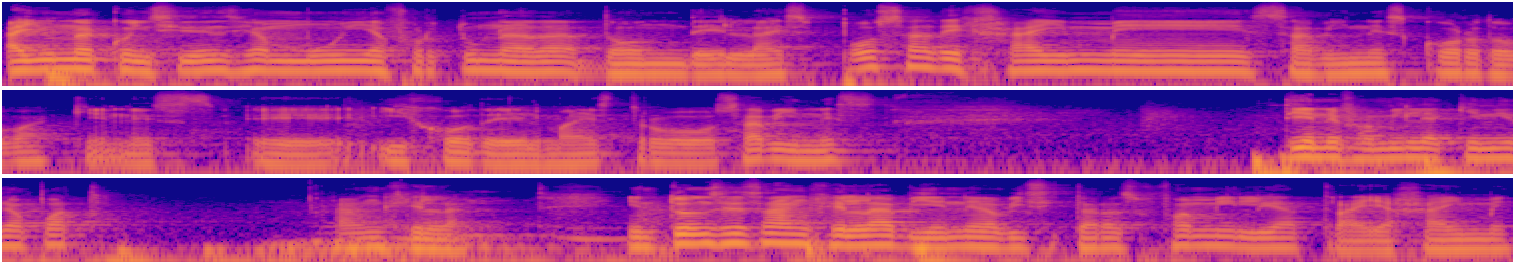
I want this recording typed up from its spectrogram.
hay una coincidencia muy afortunada donde la esposa de Jaime Sabines Córdoba, quien es eh, hijo del maestro Sabines, tiene familia aquí en Irapuato, Ángela. Entonces Ángela viene a visitar a su familia, trae a Jaime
